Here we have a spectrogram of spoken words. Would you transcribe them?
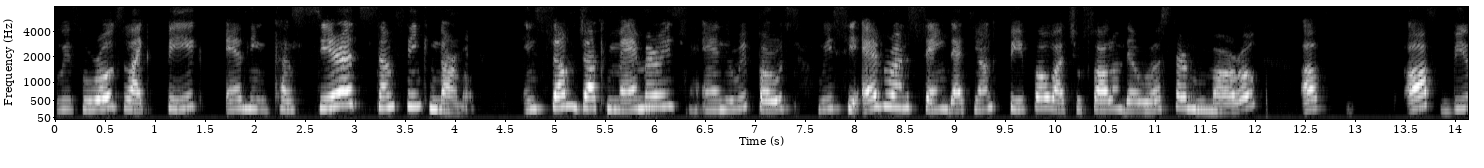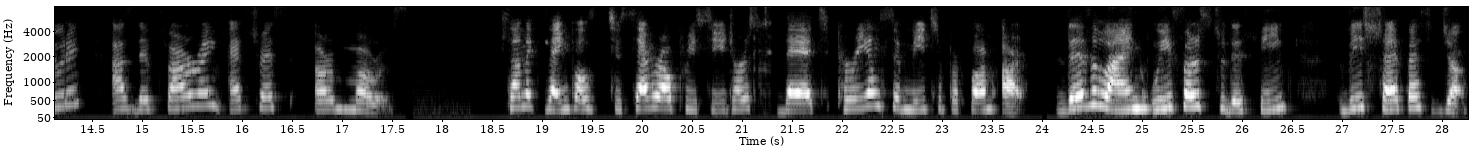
with words like big and considered something normal. In some documentaries and reports, we see everyone saying that young people are to follow the Western moral of, of beauty as the foreign actress or morals. Some examples to several procedures that Koreans submit to perform are This line refers to the thing V-shaped jaw.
